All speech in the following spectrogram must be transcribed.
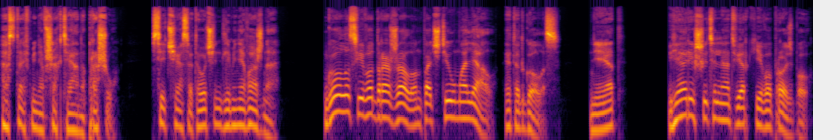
«Оставь меня в шахте, Анна, прошу. Сейчас это очень для меня важно. Голос его дрожал, он почти умолял, этот голос. «Нет». Я решительно отверг его просьбу.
